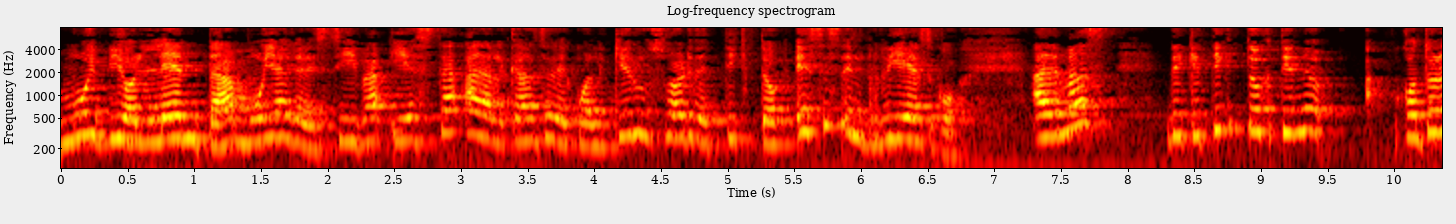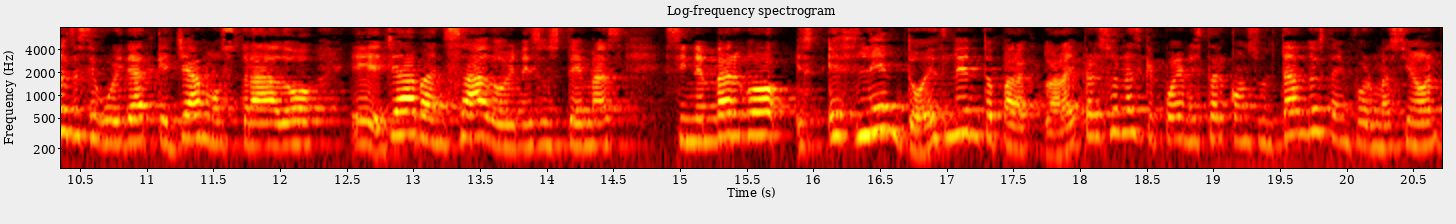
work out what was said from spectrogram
muy violenta, muy agresiva y está al alcance de cualquier usuario de TikTok. Ese es el riesgo. Además de que TikTok tiene controles de seguridad que ya ha mostrado, eh, ya ha avanzado en esos temas. Sin embargo, es, lento, es lento para actuar. Hay personas que pueden estar consultando esta información,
